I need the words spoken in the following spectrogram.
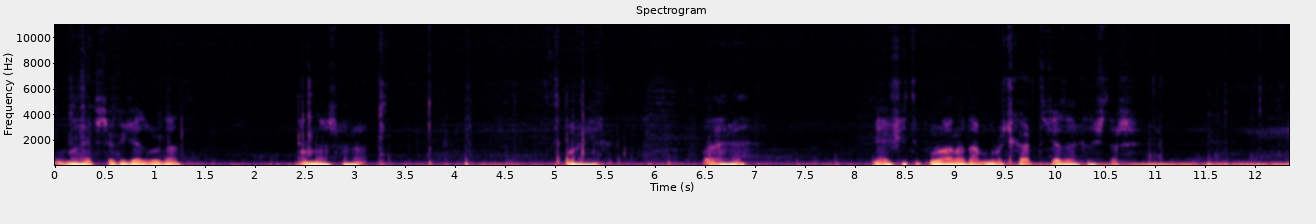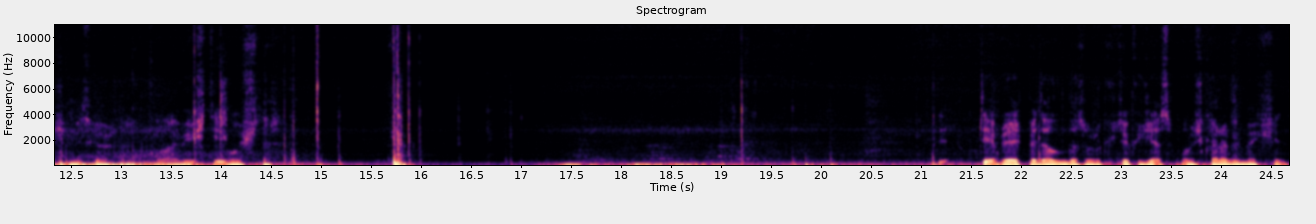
Bunları hep sökeceğiz buradan. Ondan sonra burayı böyle gevşetip bu aradan bunu çıkartacağız arkadaşlar. İşimiz gördüğünüz kolay bir iş değil bu işler. Debriyaj pedalını da sökeceğiz. Bunu çıkarabilmek için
